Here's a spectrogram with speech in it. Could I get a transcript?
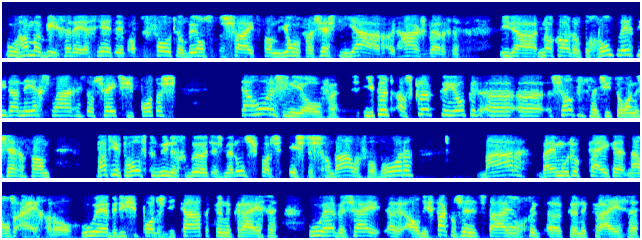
hoe Hammerby gereageerd heeft op de foto bij ons op de site van een jongen van 16 jaar uit Haagsbergen. Die daar knock-out op de grond ligt, die daar neergeslagen is door Zweedse supporters. Daar horen ze niet over. Je kunt, als club kun je ook uh, zelfreflectie tonen en zeggen van... Wat hier op de hoofdtribune gebeurd is met onze sporters is te schandalen voor woorden. Maar wij moeten ook kijken naar onze eigen rol. Hoe hebben die supporters die kaarten kunnen krijgen? Hoe hebben zij uh, al die fakkels in het stadion uh, kunnen krijgen?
